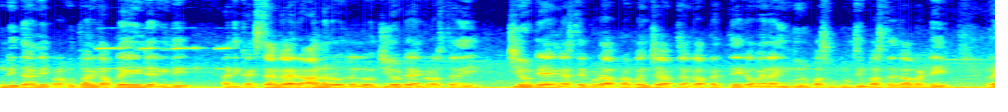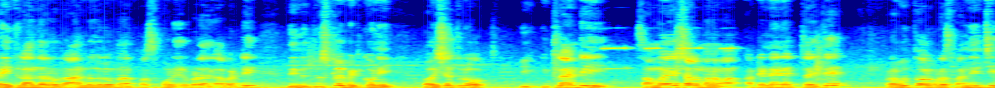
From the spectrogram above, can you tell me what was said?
ఉండి దాన్ని ప్రభుత్వానికి అప్లై చేయడం జరిగింది. అది ఖచ్చితంగా రానున్న రోజుల్లో జియో ట్యాంక్ వస్తుంది. జియో ట్యాంక్ వస్తే కూడా ప్రపంచవ్యాప్తంగా ప్రత్యేకమైన ఇందూరు పసుపు గుర్తింపు వస్తుంది కాబట్టి రైతులందరూ రాను రోజుల్లో మనకు పసుపు ఏర్పడదు కాబట్టి దీన్ని దృష్టిలో పెట్టుకొని భవిష్యత్తులో ఇట్లాంటి సమావేశాలు మనం అటెండ్ అయినట్లయితే ప్రభుత్వాలు కూడా స్పందించి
